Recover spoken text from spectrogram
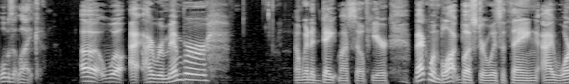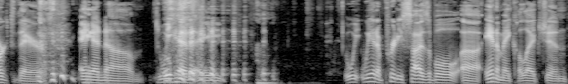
what was it like Uh, well, I, I remember. I'm going to date myself here. Back when Blockbuster was a thing, I worked there, and um, we had a we, we had a pretty sizable uh, anime collection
